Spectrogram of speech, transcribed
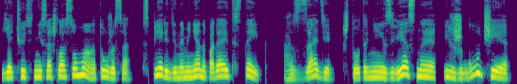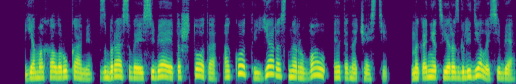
Я чуть не сошла с ума от ужаса. Спереди на меня нападает стейк а сзади что-то неизвестное и жгучее. Я махала руками, сбрасывая с себя это что-то, а кот яростно рвал это на части. Наконец я разглядела себя.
